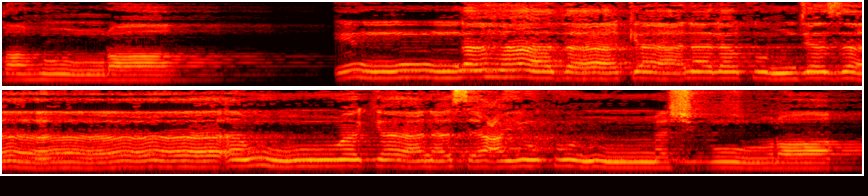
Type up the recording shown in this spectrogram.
طهورا. إن هذا كان لكم جزاء وكان سعيكم مشكورا.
